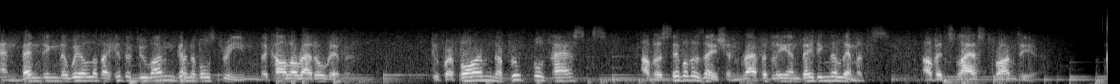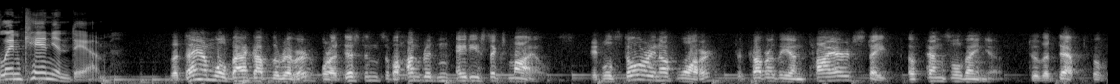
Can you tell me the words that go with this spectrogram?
and bending the will of a hitherto ungovernable stream, the Colorado River, to perform the fruitful tasks of a civilization rapidly invading the limits of its last frontier. Glen Canyon Dam. The dam will back up the river for a distance of 186 miles. It will store enough water to cover the entire state of Pennsylvania to the depth of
